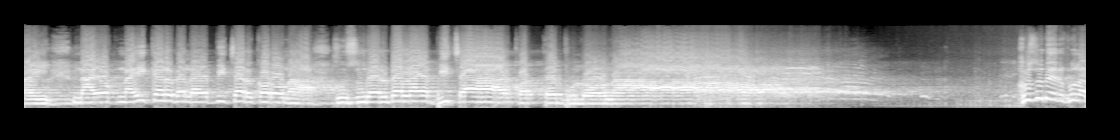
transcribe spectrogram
নাই। নায়ক নায়িকার বেলায় বিচার করো না, হুজুরের বেলায় বিচার করতে ভুলো না। হুজুরের ফুলা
